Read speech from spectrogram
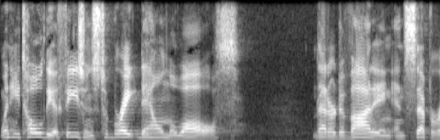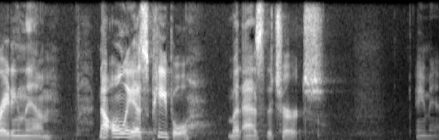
when he told the Ephesians to break down the walls that are dividing and separating them, not only as people, but as the church. Amen.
